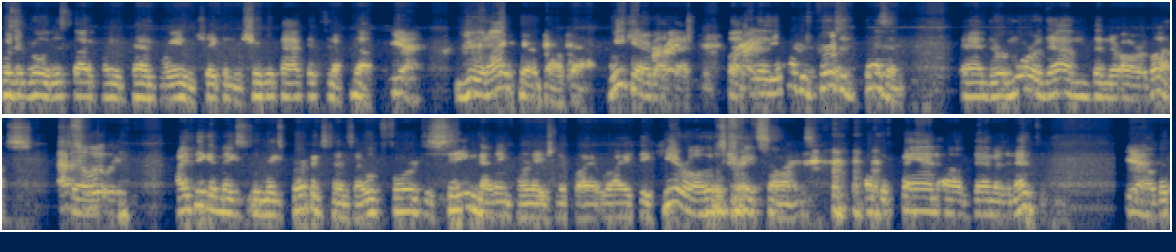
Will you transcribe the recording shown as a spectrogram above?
was it really this guy playing tambourine and shaking the sugar packets? You know, no. Yeah. You and I care about that. We care about Right. that, but you know, the average person doesn't. And there are more of them than there are of us. Absolutely. I think it makes it makes perfect sense. I look forward to seeing that incarnation of Quiet Riot to hear all those great songs as a fan of them as an entity. You Yeah. know,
